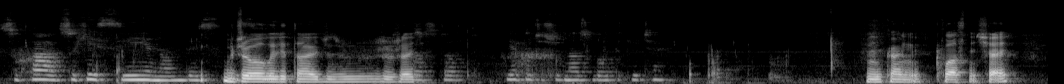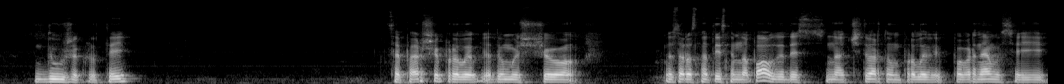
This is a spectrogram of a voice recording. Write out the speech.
суха, сухе сіно, десь. Бджоли літають, жу- жужжать. Просто от, я хочу, щоб в нас був такий чай. Унікальний, класний чай. Дуже крутий. Це перший пролив. Я думаю, що ми зараз натиснемо на паузу, десь на четвертому проливі повернемося і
